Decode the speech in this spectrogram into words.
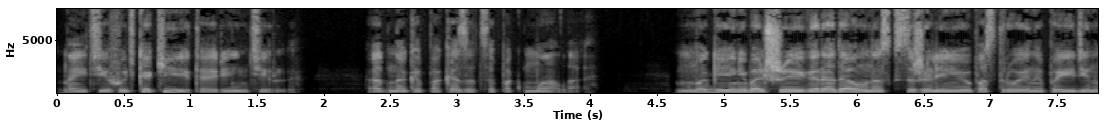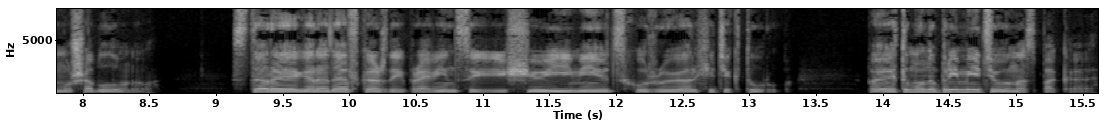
найти хоть какие-то ориентиры. Однако показаться пак мало. Многие небольшие города у нас, к сожалению, построены по единому шаблону. Старые города в каждой провинции еще и имеют схожую архитектуру. Поэтому на примете у нас пока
